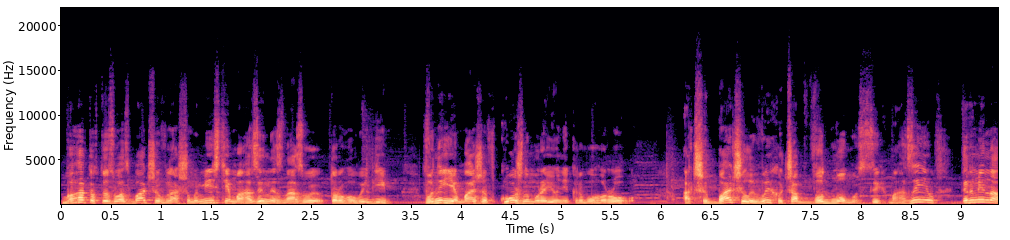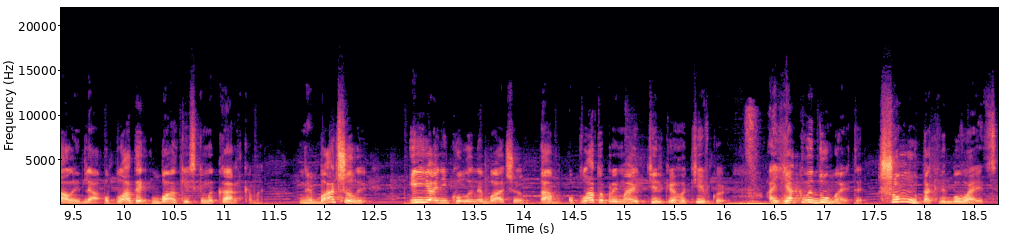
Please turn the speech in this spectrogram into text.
Багато хто з вас бачив в нашому місті магазини з назвою Торговий дім. Вони є майже в кожному районі Кривого Рогу. А чи бачили ви хоча б в одному з цих магазинів термінали для оплати банківськими картками? Не бачили? І я ніколи не бачив. Там оплату приймають тільки готівкою. А як ви думаєте, чому так відбувається?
